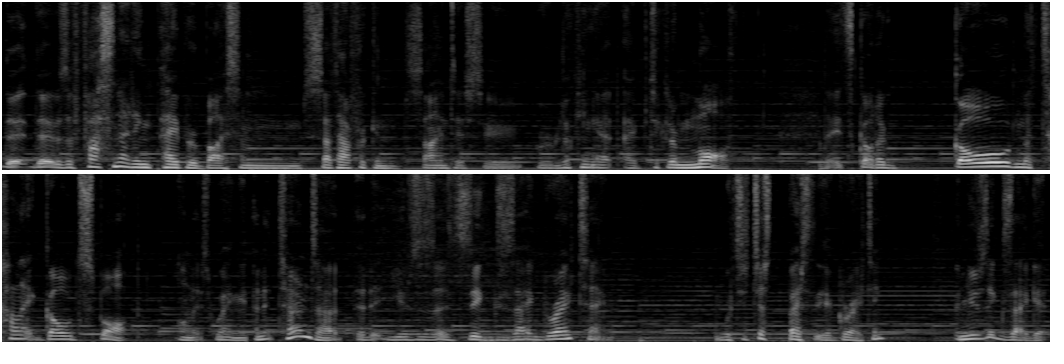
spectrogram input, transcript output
There was a fascinating paper by some South African scientists who were looking at a particular moth. It's got a gold, metallic gold spot on its wing. And it turns out that it uses a zigzag grating, which is just basically a grating, and you zigzag it.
